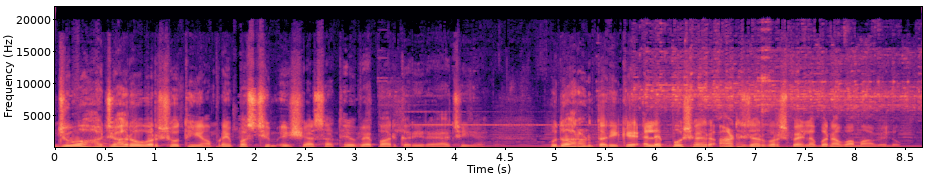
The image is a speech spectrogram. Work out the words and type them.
જુઓ, હજારો વર્ષોથી આપણે પશ્ચિમ એશિયા સાથે વેપાર કરી રહ્યા છીએ. ઉદાહરણ તરીકે એલેપ્પો શહેર આઠ હજાર વર્ષ પહેલા બનાવવામાં આવેલું.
